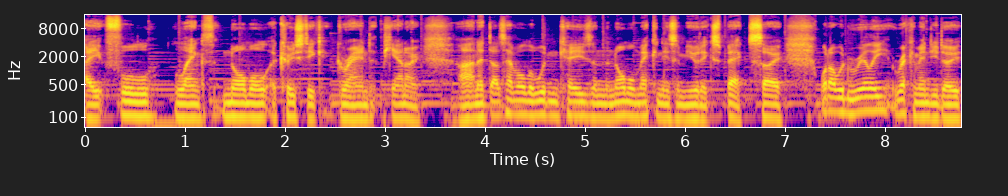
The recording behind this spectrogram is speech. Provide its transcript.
a full length, normal acoustic grand piano. Uh, and it does have all the wooden keys and the normal mechanism you'd expect. So, what I would really recommend you do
